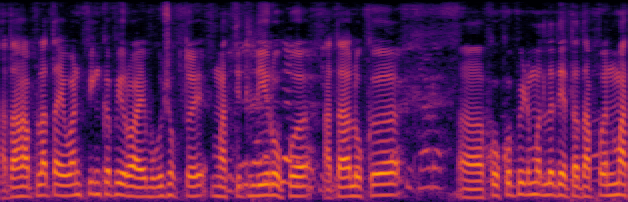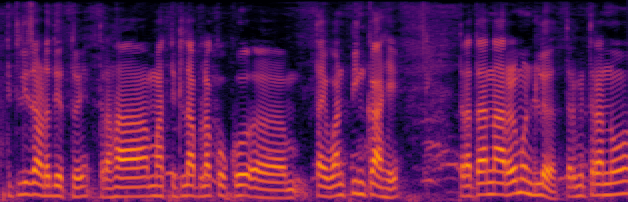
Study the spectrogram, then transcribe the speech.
आता हा आपला तैवान पिंक पेरो आहे बघू शकतो आहे मातीतली रोपं. आता लोक कोकोपीडमधलं देतात. आपण मातीतली झाडं देतो आहे तर हा मातीतला आपला कोको तैवान पिंक आहे. तर आता नारळ म्हटलं तर मित्रांनो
